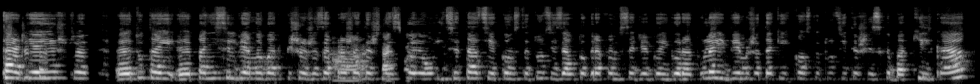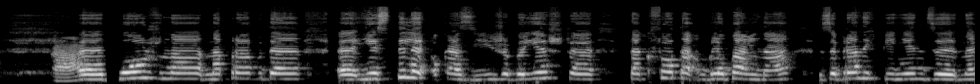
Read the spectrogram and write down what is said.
Tak, Czy ja to... jeszcze e, tutaj e, pani Sylwia Nowak pisze, że zaprasza A, też tak, na swoją licytację konstytucji z autografem Sedziego Igora Tulei. Wiem, że takich konstytucji też jest chyba kilka. Tak. E, można naprawdę, jest tyle okazji, żeby jeszcze ta kwota globalna zebranych pieniędzy na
